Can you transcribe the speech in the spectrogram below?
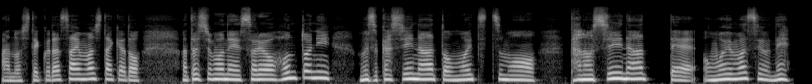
あの、してくださいましたけど、私もね、それは本当に難しいなと思いつつも、楽しいなって思いますよね。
